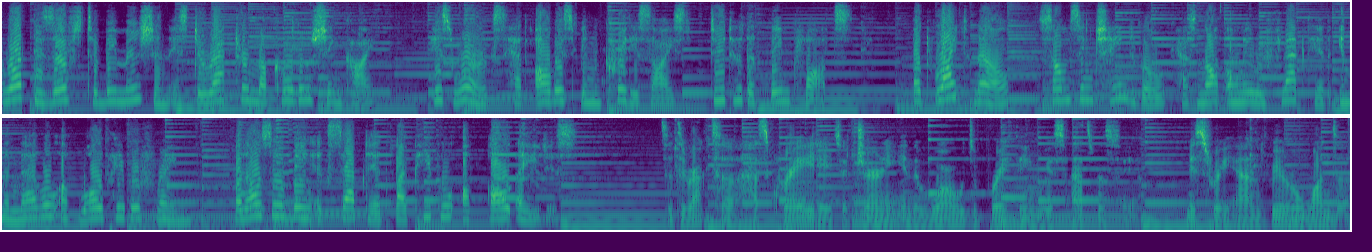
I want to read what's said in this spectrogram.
What deserves to be mentioned is director Makoto Shinkai. His works had always been criticized due to the thin plots. But right now, something changeable has not only reflected in the level of wallpaper frame, but also being accepted by people of all ages. The director has created a journey in the world breathing with atmosphere, mystery, and visual wonder.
